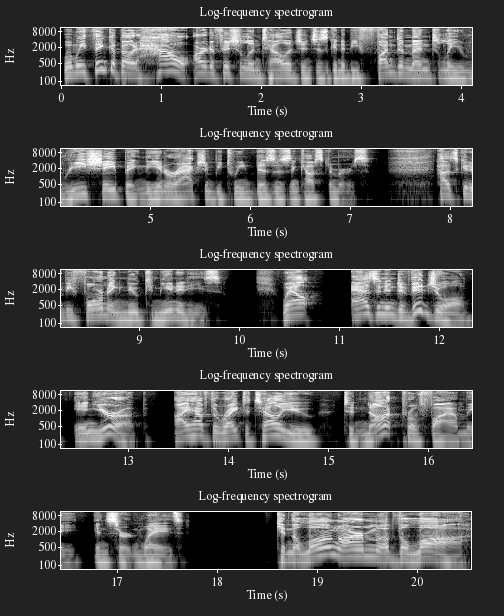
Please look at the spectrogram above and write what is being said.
When we think about how artificial intelligence is going to be fundamentally reshaping the interaction between business and customers, how it's going to be forming new communities. Well, as an individual in Europe, I have the right to tell you to not profile me in certain ways. Can the long arm of the law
